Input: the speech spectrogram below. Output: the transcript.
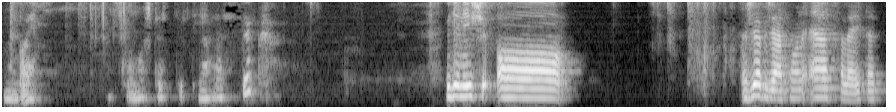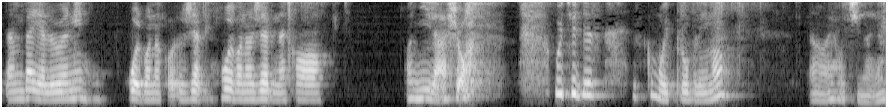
Nem baj. Akkor most ezt itt levesszük. Ugyanis a zsebzsákon elfelejtettem bejelölni, hol, van a zseb, hol van a zsebnek a, a nyílása. Úgyhogy ez, ez komoly probléma. Aj, hogy csináljam?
